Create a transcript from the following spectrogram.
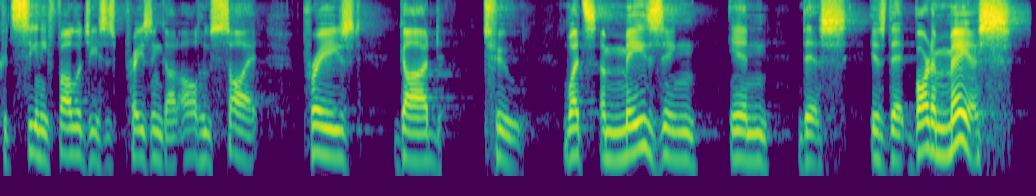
could see and he followed Jesus, praising God. All who saw it praised God too. What's amazing in this is that Bartimaeus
